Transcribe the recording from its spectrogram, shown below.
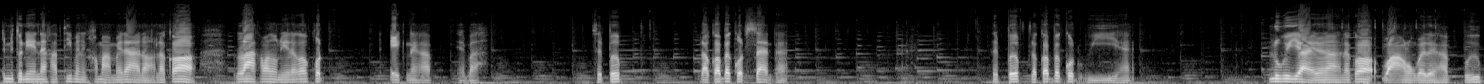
จะมีตัวนี้นะครับ ที่มันเข้ามาไม่ได้เนาะแล้วก็ลากเข้ามาตรงนี้แล้วก็กด X นะครับ เห็นปะเสร็จปุ๊บเราก็ไปกด Z ฮะเสร็จปุ๊บแล้วก็ไปกด V ฮะลูกใหญ่ๆเลยนะแล้วก็วางลงไปเลยครับปึ๊บ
